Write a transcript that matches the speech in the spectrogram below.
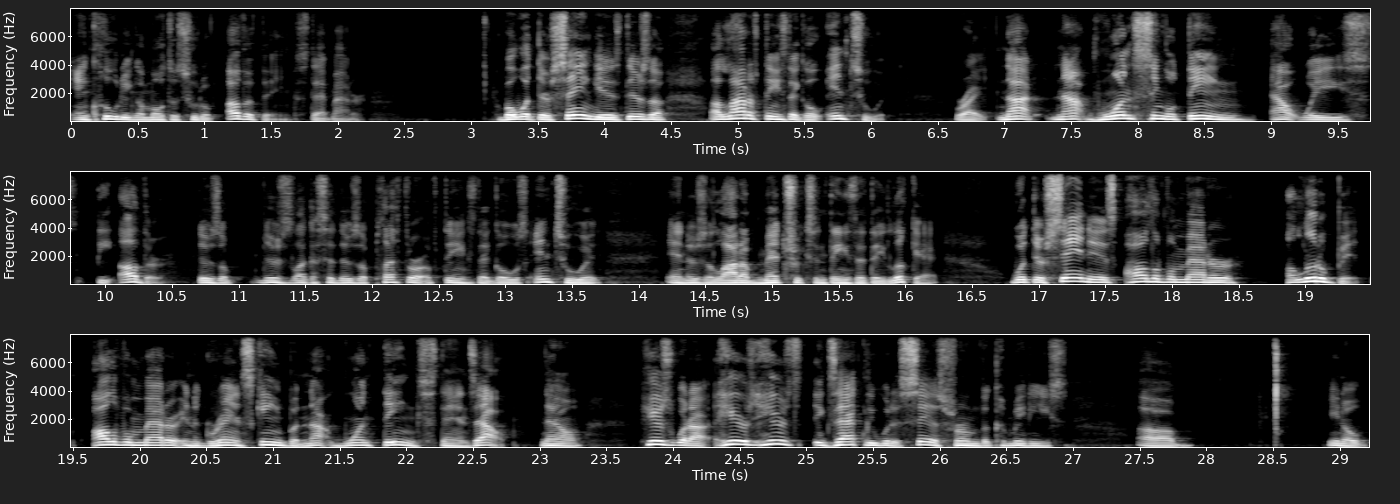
including a multitude of other things that matter. But what they're saying is there's a, a lot of things that go into it, right? Not not one single thing outweighs the other. There's a there's like I said, there's a plethora of things that goes into it, and there's a lot of metrics and things that they look at. What they're saying is all of them matter a little bit. All of them matter in the grand scheme, but not one thing stands out. Now, here's what I here's here's exactly what it says from the committee's uh, you know,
